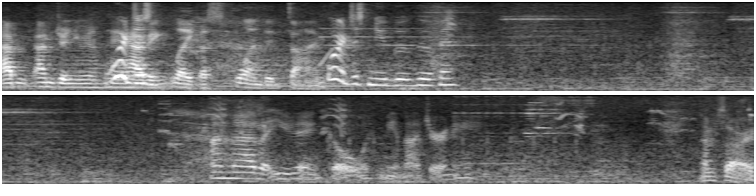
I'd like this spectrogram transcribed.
I'm, I'm genuinely we're having just, like a splendid time. We're just new boo goofing. I'm mad that you didn't go with me in that journey. I'm sorry.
